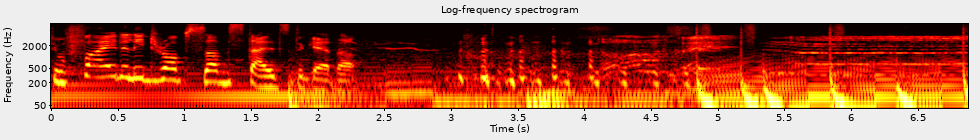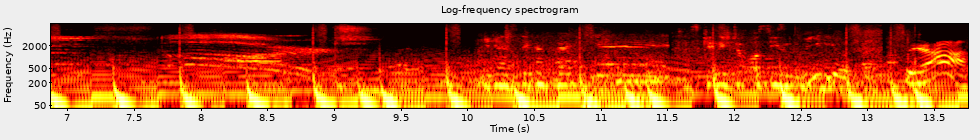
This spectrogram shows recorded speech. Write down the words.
to finally drop some styles together. so I would say Das kenne ich doch aus diesen Videos. Ja!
